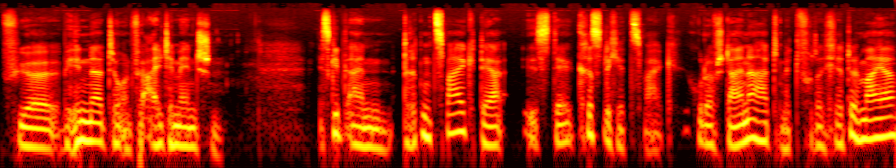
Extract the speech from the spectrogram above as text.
für Behinderte und für alte Menschen. Es gibt einen dritten Zweig, der ist der christliche Zweig. Rudolf Steiner hat mit Friedrich Rittelmeier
